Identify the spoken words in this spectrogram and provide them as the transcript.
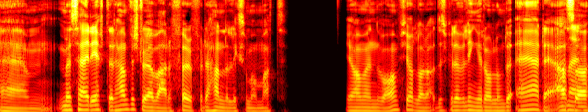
Ehm, men så här i efterhand förstår jag varför. För det handlar liksom om att, ja men var en fjolla då. Det spelar väl ingen roll om du är det. Alltså, Nej.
